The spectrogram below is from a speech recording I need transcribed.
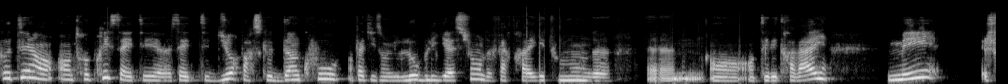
Côté en, entreprise, ça a été ça a été dur parce que d'un coup, en fait, ils ont eu l'obligation de faire travailler tout le monde euh, en, en, télétravail, mais je,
